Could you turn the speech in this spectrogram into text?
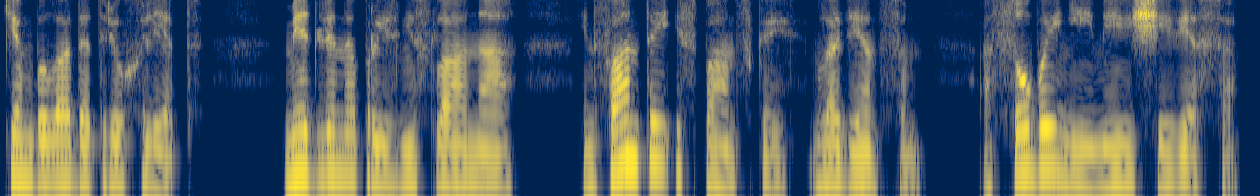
кем была до трех лет», — медленно произнесла она, инфантой испанской, младенцем, особой, не имеющей веса.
